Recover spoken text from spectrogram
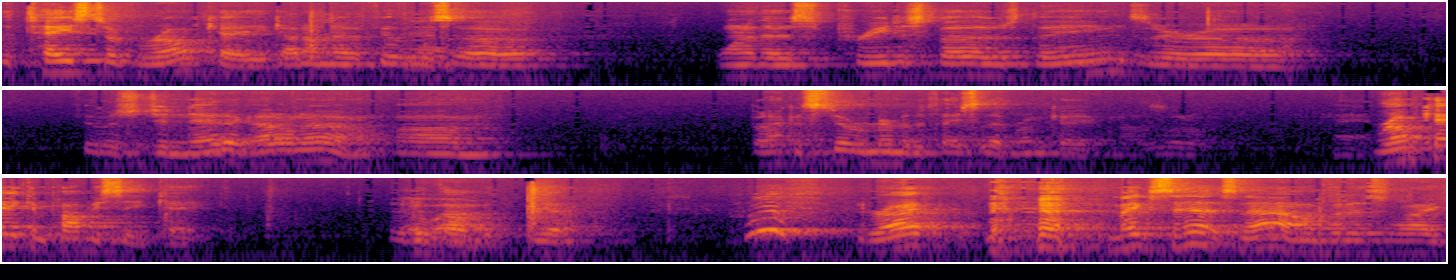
the taste of rum cake. I don't know if it was uh, one of those predisposed things or uh, if it was genetic. I don't know. Um, but I can still remember the taste of that rum cake when I was little. Rum cake and poppy seed cake. Oh, wow. Yeah. Right? Makes sense now, but it's like,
